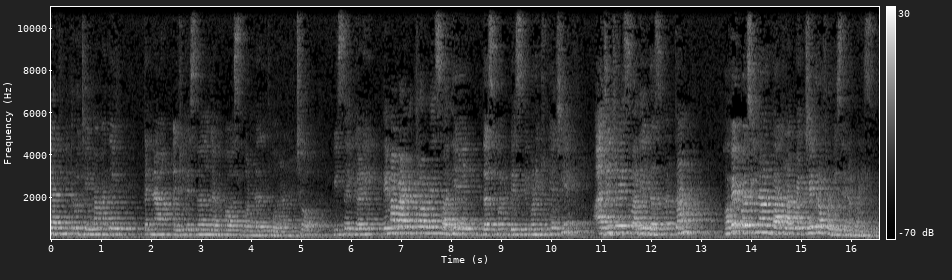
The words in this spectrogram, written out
વિદ્યાર્થી મિત્રો જય મહાદેવ તેના એજ્યુકેશનલ કેમ્પસ ગોંડલ ધોરણ 6 વિષય ગણિત, તેમાં બાળ મિત્રો આપણે સ્વાધ્યાય 10.2 સુધી ભણી ચૂક્યા છીએ. આજે જોઈએ સ્વાધ્યાય 10.3 હવે પછીના દાખલા આપણે ક્ષેત્રફળ વિશેના ભણીશું.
